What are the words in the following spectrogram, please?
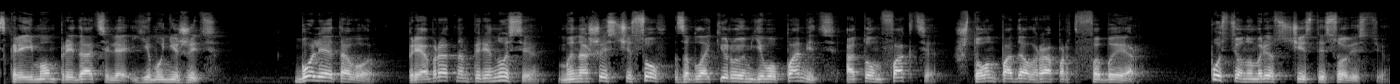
с клеймом предателя ему не жить. Более того, при обратном переносе мы на 6 часов заблокируем его память о том факте, что он подал рапорт в ФБР. Пусть он умрет с чистой совестью.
